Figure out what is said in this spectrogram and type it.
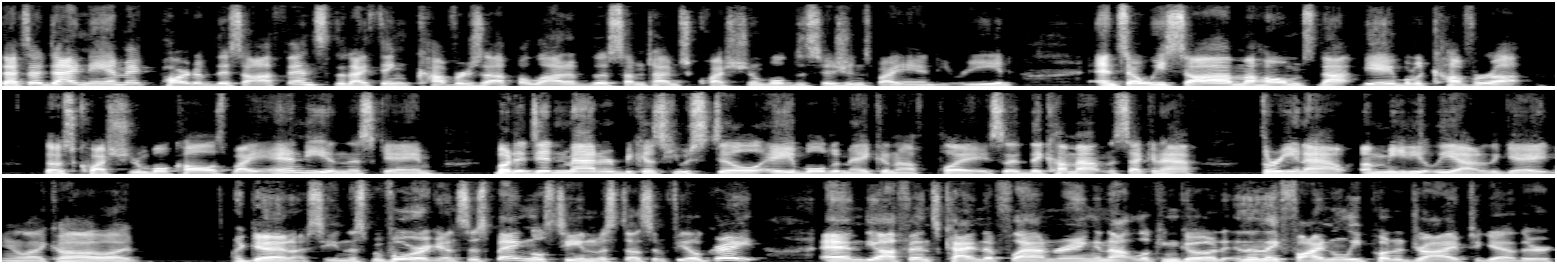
that's a dynamic part of this offense that I think covers up a lot of the sometimes questionable decisions by Andy Reid. And so we saw Mahomes not be able to cover up those questionable calls by Andy in this game, but it didn't matter because he was still able to make enough plays. They come out in the second half, three and out immediately out of the gate, and you're like, oh, I, again, I've seen this before against this Bengals team. This doesn't feel great. And the offense kind of floundering and not looking good. And then they finally put a drive together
